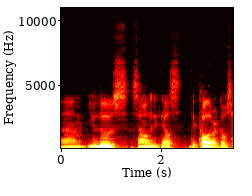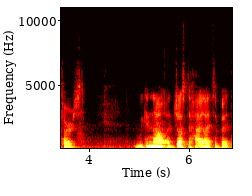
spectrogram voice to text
um, you lose some of the details. The color goes first. We can now adjust the highlights a bit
